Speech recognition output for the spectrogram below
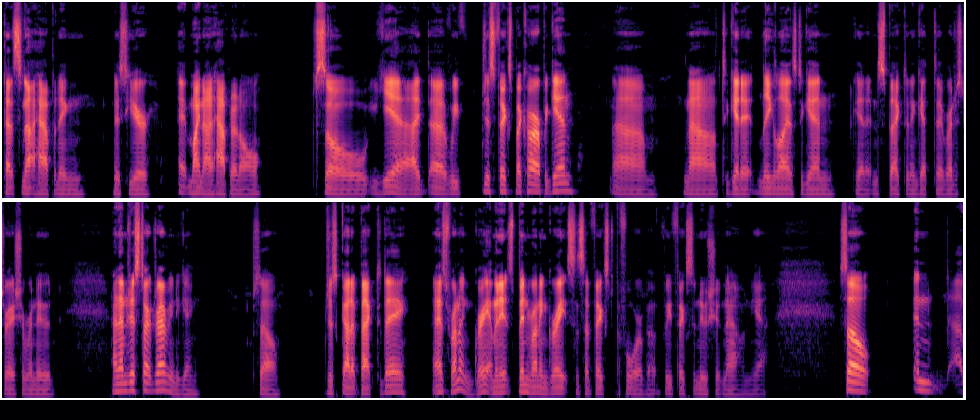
That's not happening this year. It might not happen at all. So yeah, I uh, we just fixed my car up again. Um, now to get it legalized again, get it inspected, and get the registration renewed, and then just start driving again. So just got it back today. And it's running great. I mean, it's been running great since I fixed before, but we fixed the new shit now, and yeah. So, and uh,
